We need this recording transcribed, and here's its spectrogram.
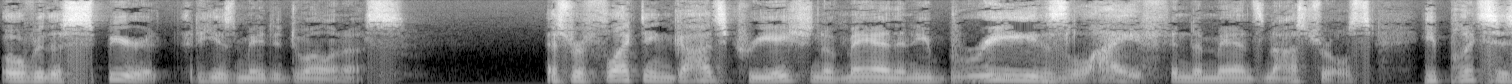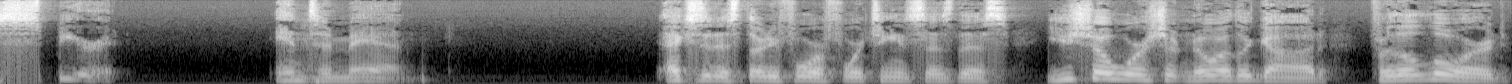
over the spirit that he has made to dwell in us? That's reflecting God's creation of man, and he breathes life into man's nostrils. He puts his spirit into man. Exodus 34 14 says this You shall worship no other God, for the Lord,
